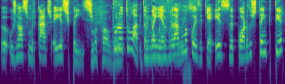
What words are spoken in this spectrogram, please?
uh, os nossos mercados a esses países. Mafalda, por outro lado, também é verdade uma coisa, que é esses acordos têm que ter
